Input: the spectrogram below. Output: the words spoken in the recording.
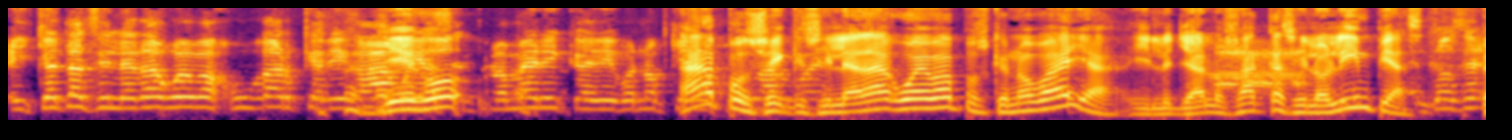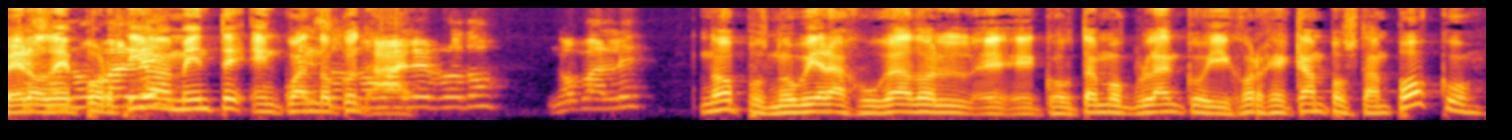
¿Y qué tal si le da hueva a jugar que diga, ah, Llegó- voy a Centroamérica y digo, no quiero Ah, pues sí, jugar, que güey? si le da hueva, pues que no vaya. Y ya lo sacas y lo limpias. Entonces, Pero ¿eso no deportivamente, en cuando. ¿Eso no Ah, vale, Rodo? ¿No vale? no, pues no hubiera jugado el eh, eh, Cuauhtémoc Blanco y Jorge Campos tampoco.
